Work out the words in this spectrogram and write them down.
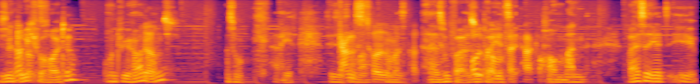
wir sind hören durch uns. für heute und wir hören Ja. uns. Also, Ganz toll mal- gemacht, Patrick. Ja, super, super. Jetzt, oh Mann, weißt du, jetzt eh,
